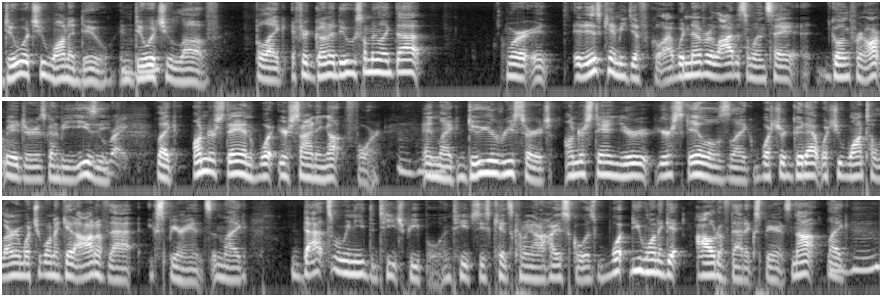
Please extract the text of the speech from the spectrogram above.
do what you want to do and do what you love. But like, if you're gonna do something like that, where it it is can be difficult. I would never lie to someone and say going for an art major is gonna be easy. Right. Like, understand what you're signing up for, mm-hmm. and like do your research. Understand your your skills, like what you're good at, what you want to learn, what you want to get out of that experience, and like. That's what we need to teach people and teach these kids coming out of high school is what do you want to get out of that experience? Not like, mm-hmm.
